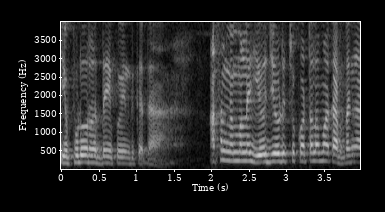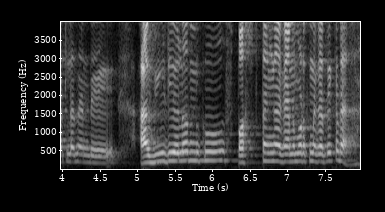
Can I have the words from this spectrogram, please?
ఎప్పుడూ రద్దు అయిపోయింది కదా. అసలు మిమ్మల్ని ఏ జోడించు కొట్టాలో మాకు అర్థం కావట్లేదండి. ఆ వీడియోలో మీకు స్పష్టంగా కనబడుతుంది కదా ఇక్కడ.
